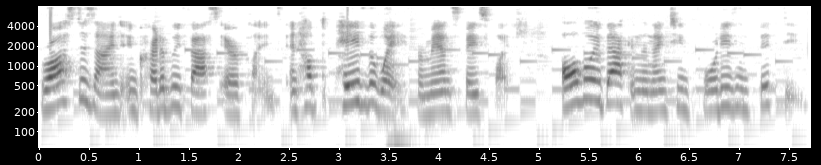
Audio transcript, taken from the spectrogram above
Ross designed incredibly fast airplanes and helped pave the way for manned spaceflight, all the way back in the 1940s and 50s.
